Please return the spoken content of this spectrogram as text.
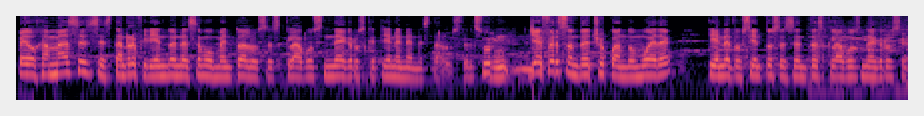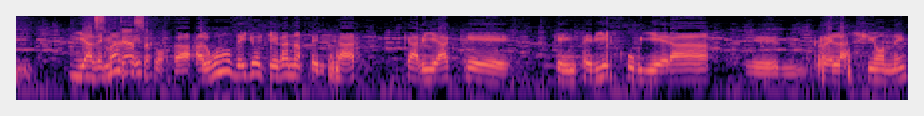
pero jamás se, están refiriendo en ese momento a los esclavos negros que tienen en estados del sur. Mm. Jefferson, de hecho, cuando muere, tiene 260 esclavos negros en, y además su casa. algunos de ellos llegan a pensar que había que, impedir que hubiera eh, relaciones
